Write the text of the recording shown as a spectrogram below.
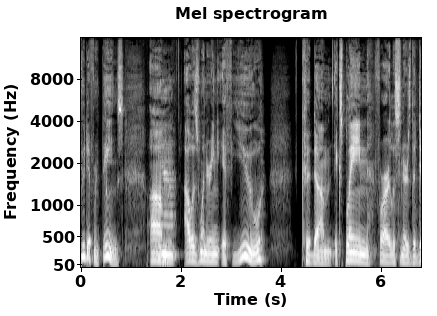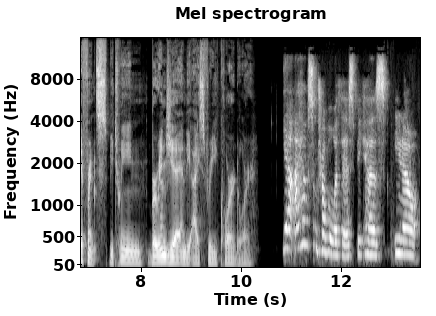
two different things." Um, Yeah. I was wondering if you could um, explain for our listeners the difference between Beringia and the ice-free corridor. Yeah, I have some trouble with this because, you know,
